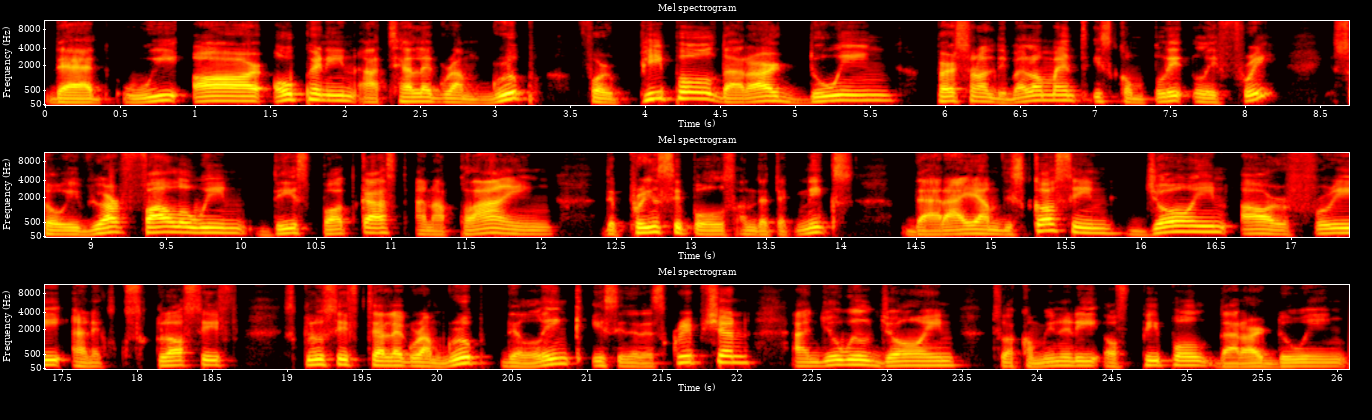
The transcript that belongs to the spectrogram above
that we are opening a Telegram group for people that are doing personal development is completely free. So if you are following this podcast and applying the principles and the techniques that I am discussing, join our free and exclusive exclusive Telegram group. The link is in the description, and you will join to a community of people that are doing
